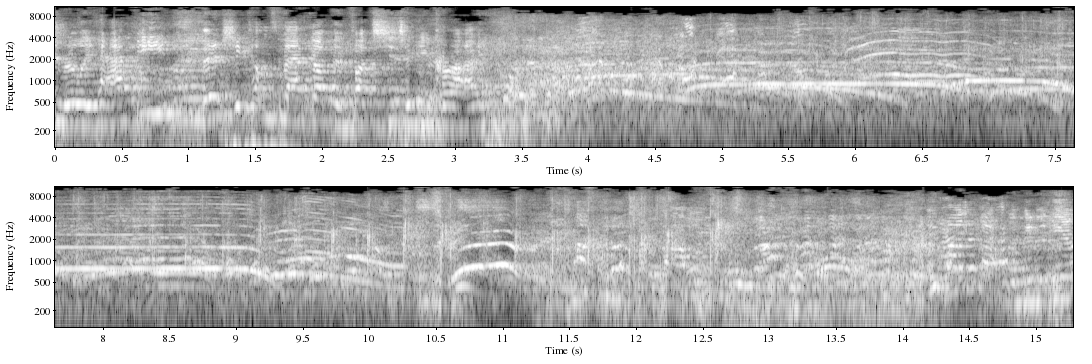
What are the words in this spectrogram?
Down and makes you really happy, then she comes back up and fucks you till you cry. You like that one, didn't you?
